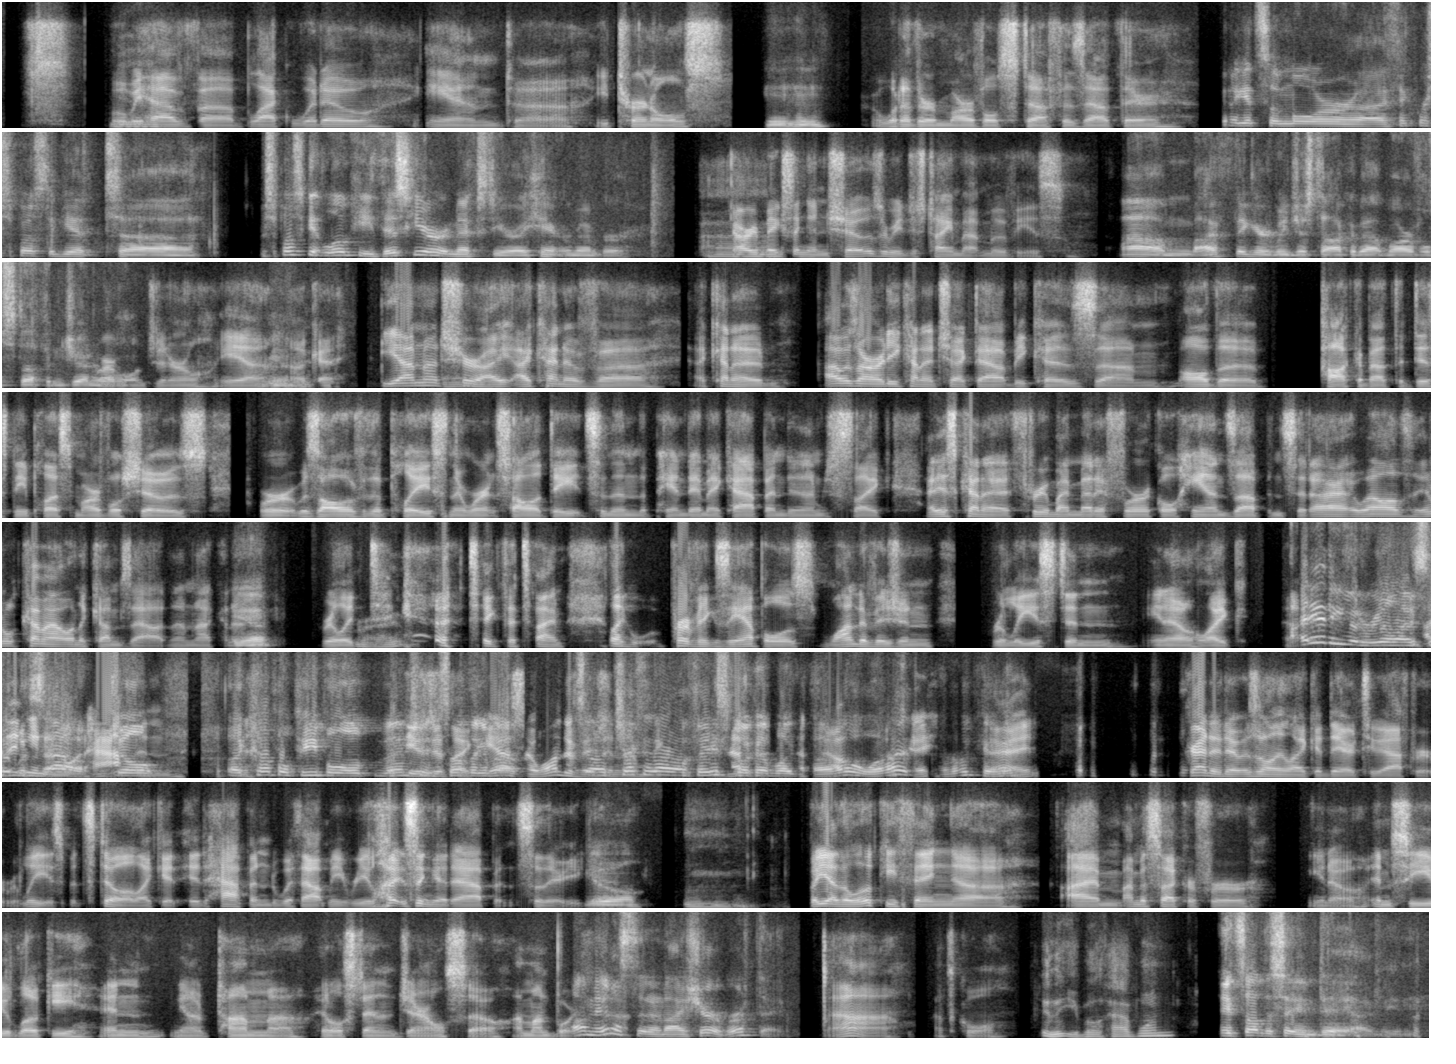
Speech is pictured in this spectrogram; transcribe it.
well, we have uh, Black Widow and uh, Eternals. Mm-hmm. What other Marvel stuff is out there? Gonna get some more. Uh, I think we're supposed to get. uh We're supposed to get Loki this year or next year. I can't remember. Are we mixing in shows, or are we just talking about movies? Um, I figured we just talk about Marvel stuff in general. Marvel in general. Yeah. Yeah. Okay. Yeah, I'm not sure. I, I kind of uh I kind of I was already kind of checked out because um all the talk about the Disney Plus Marvel shows where it was all over the place and there weren't solid dates and then the pandemic happened and I'm just like I just kind of threw my metaphorical hands up and said, "All right, well, it'll come out when it comes out." And I'm not going to Yeah. really Right. take, take the time. Like perfect example is WandaVision released and, you know, like I didn't even realize I it didn't was even know out it until a couple people mentioned just like, something yeah, about. so So I and checked I'm it like, out on Facebook. I'm like, oh, what? Okay. Okay. All right. Granted, it was only like a day or two after it released, but still, like it, it happened without me realizing it happened. So there you go. mhm. But yeah, the Loki thing, uh, I'm I'm a sucker for you know MCU Loki and you know Tom uh, Hiddleston in general. So I'm on board. Tom for that. Hiddleston and I share a birthday. Ah, that's cool. And that you both have one? It's on the same day. I mean,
